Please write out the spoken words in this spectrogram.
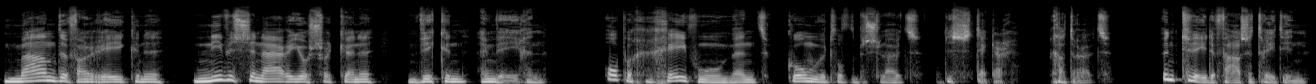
Maanden van rekenen, nieuwe scenario's verkennen, wikken en wegen. Op een gegeven moment komen we tot het besluit: de stekker gaat eruit. Een tweede fase treedt in.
